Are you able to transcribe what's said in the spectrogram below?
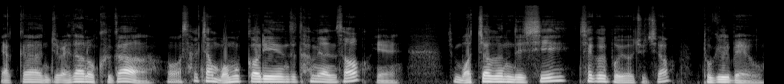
약간 좀 에다노크가 어, 살짝 머뭇거리는 듯 하면서 예, 좀 멋쩍은 듯이 책을 보여주죠. 독일 배우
